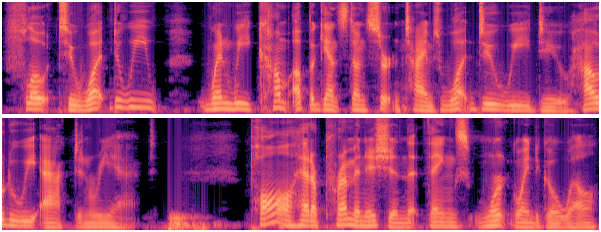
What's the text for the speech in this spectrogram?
float to what do we, when we come up against uncertain times, what do we do? How do we act and react? Paul had a premonition that things weren't going to go well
